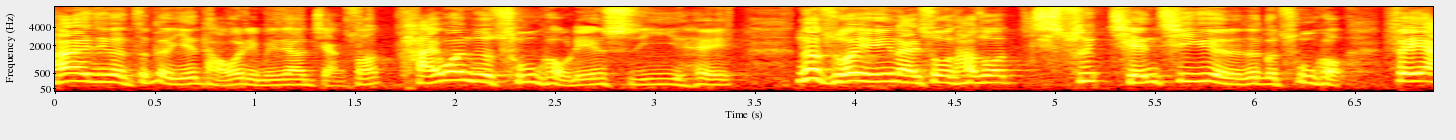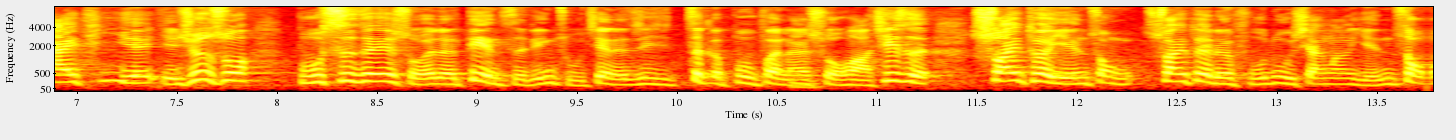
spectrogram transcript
他在这个这个研讨会里面这样讲说，台湾的出口连十一黑。那主要原因来说，他说前七月的这个出口非 ITA，也就是说不是这些所谓的电子零组件的这些这个部分来说话，其实衰退严重，衰退的幅度相当严重。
